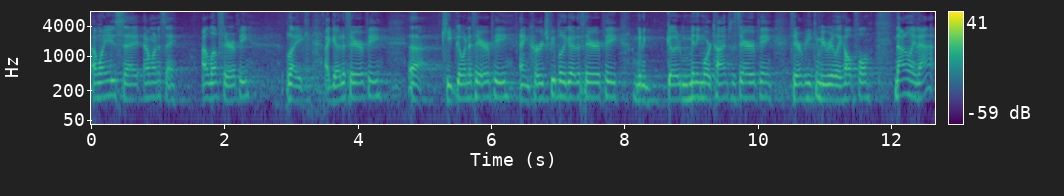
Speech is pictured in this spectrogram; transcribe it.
I want you to say, I want to say, I love therapy. Like, I go to therapy. Uh, keep going to therapy. I encourage people to go to therapy. I'm going to go to many more times to therapy. Therapy can be really helpful. Not only that,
